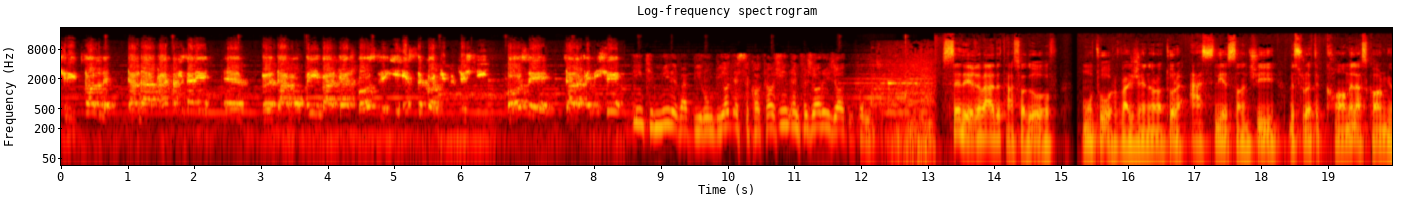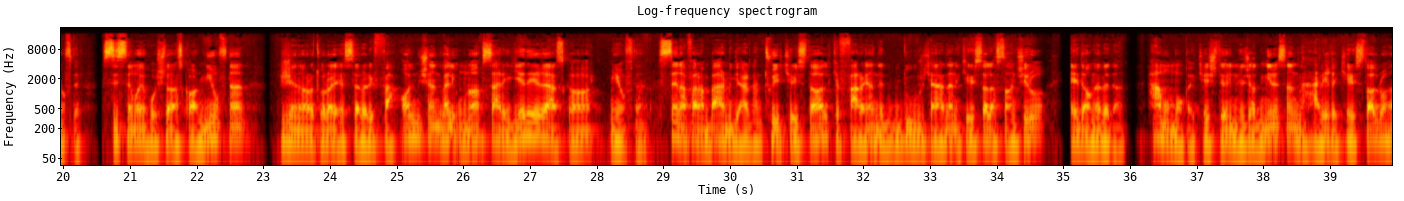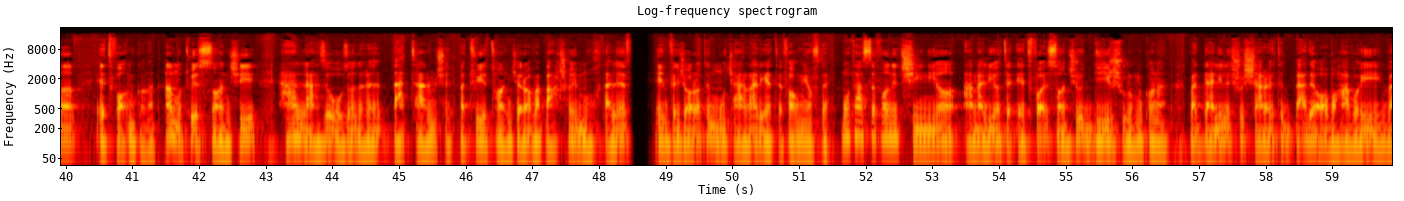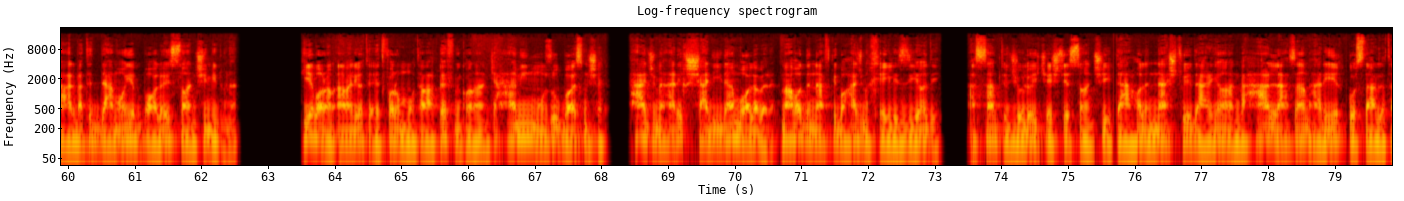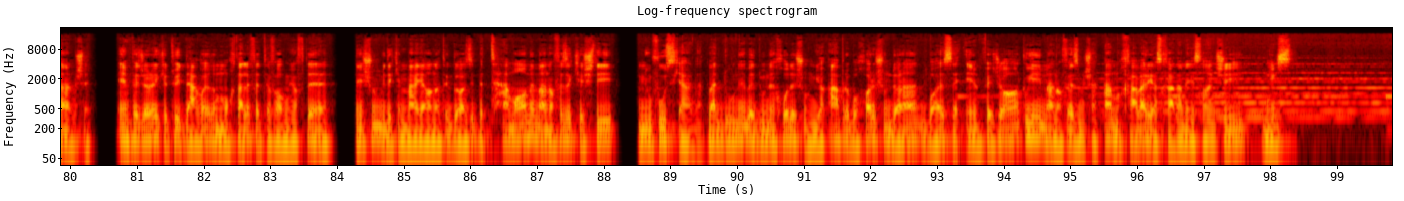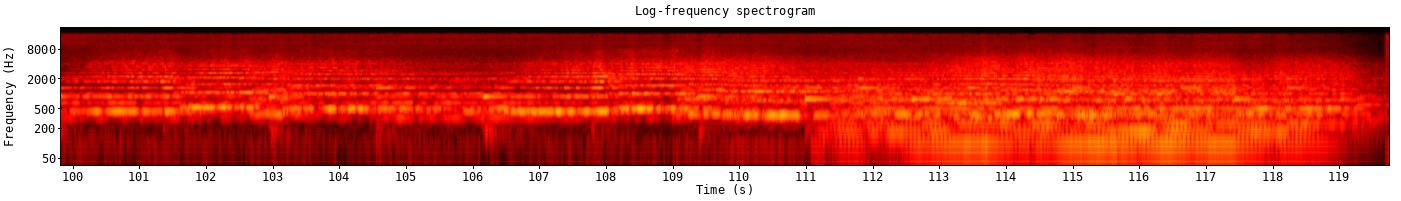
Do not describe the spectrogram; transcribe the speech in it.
کریستال در عقب می‌زنه. در موقع برگشت باعث این استکاکی تو کشتی باعث جرقه میشه. این که میره و بیرون بیاد استکاکاش این انفجار رو ایجاد می‌کنه. سه دقیقه بعد تصادف موتور و ژنراتور اصلی سانچی به صورت کامل از کار میفته سیستمای هشدار از کار میفتن ژنراتورهای اضطراری فعال میشن ولی اونا هم سر یه دقیقه از کار میفتن سه نفرم برمیگردن توی کریستال که فرایند دور کردن کریستال از سانچی رو ادامه بدن. همون موقع کشتی های نجات می‌رسن و حریق کریستال رو هم اطفاع می‌کنن. اما توی سانچی هر لحظه اوضاع داره بدتر میشه و توی تانکرها و بخش های مختلف انفجارات مکرری اتفاق میافته. متاسفانه چینیا عملیات اطفاع سانچی رو دیر شروع می‌کنن و دلیلش رو شرایط بد آب و هوایی و البته دمای بالای سانچی می‌دونن. یه بارم عملیات اطفاع رو متوقف می‌کنن که همین موضوع باعث میشه حجم حریق شدیداً بالا بره. مواد نفتی با حجم خیلی زیادی از سمت جلوی کشتی سانچی در حال نشت توی دریا و هر لحظه هم حریق گسترده تر میشه. انفجارهایی که توی دقایق مختلف اتفاق میفته نشون میده که میانات گازی به تمام منافذ کشتی نفوذ کردن و دونه به دونه خودشون یا ابر بخارشون دارن باعث انفجار توی این منافذ میشن. اما خبری از خدمه سانچی نیست.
